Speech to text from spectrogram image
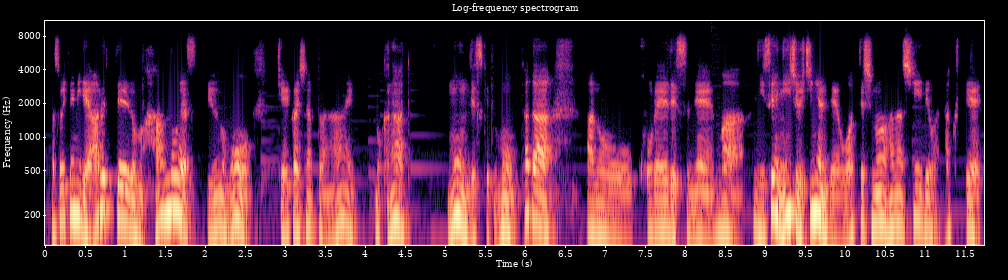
まあ、そういった意味である程度の反動安っていうのも警戒しなくてはならないのかなと思うんですけども、ただ、あの、これですね、まあ、2021年で終わってしまう話ではなくて、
